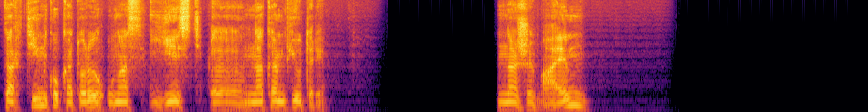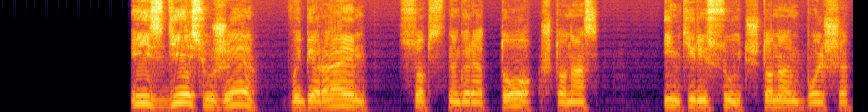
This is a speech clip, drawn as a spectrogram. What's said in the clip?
картинку, которая у нас есть э, на компьютере. Нажимаем. И здесь уже выбираем, собственно говоря, то, что нас интересует, что нам больше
